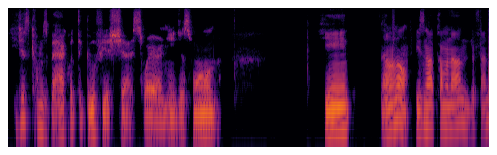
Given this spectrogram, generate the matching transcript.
he just comes back with the goofiest shit. I swear, and he just won't. He ain't. I don't know. He's not coming on to defend.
